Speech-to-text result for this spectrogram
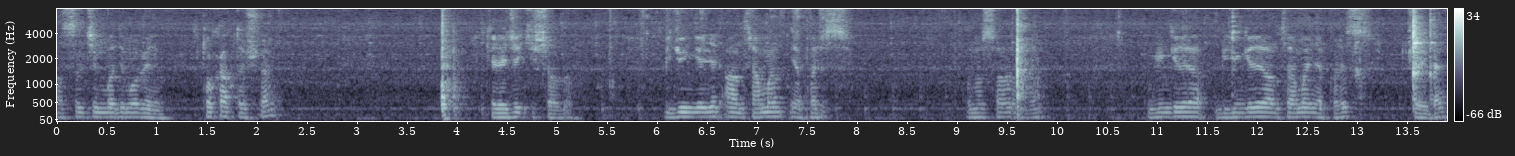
Asıl cimbadim o benim. Tokat'ta şu an. Gelecek inşallah. Bir gün gelir antrenman yaparız. Bunu sağırım ya. Bugün gelir, bir gün gelir antrenman yaparız köyden.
